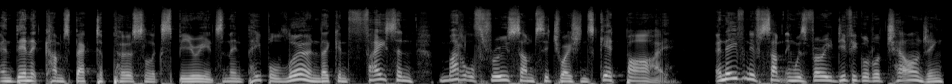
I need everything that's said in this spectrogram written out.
and then it comes back to personal experience. And then people learn they can face and muddle through some situations, get by. And even if something was very difficult or challenging,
